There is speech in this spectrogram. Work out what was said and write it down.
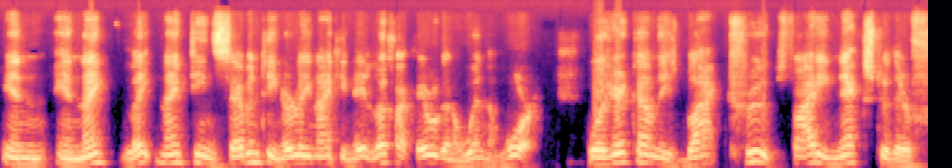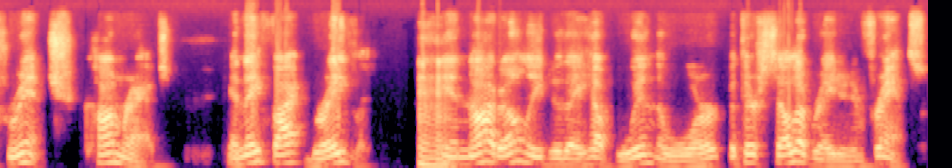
in, in ni- late 1917, early 1980, it looked like they were going to win the war. Well, here come these black troops fighting next to their French comrades, and they fight bravely. Mm-hmm. And not only do they help win the war, but they're celebrated in France.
